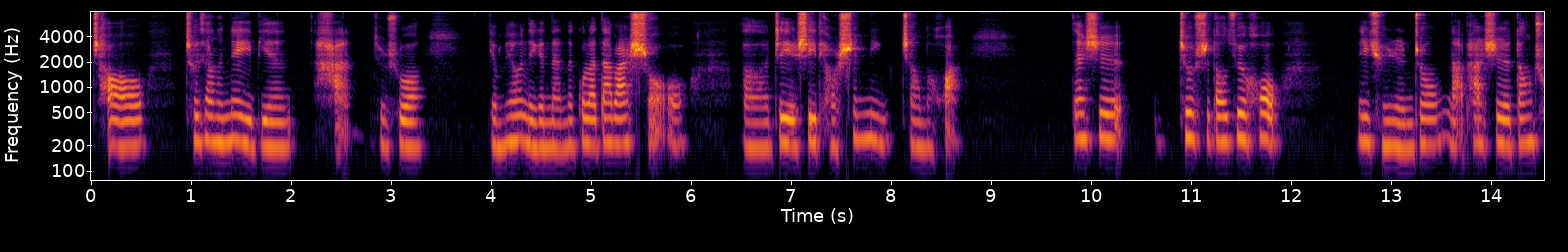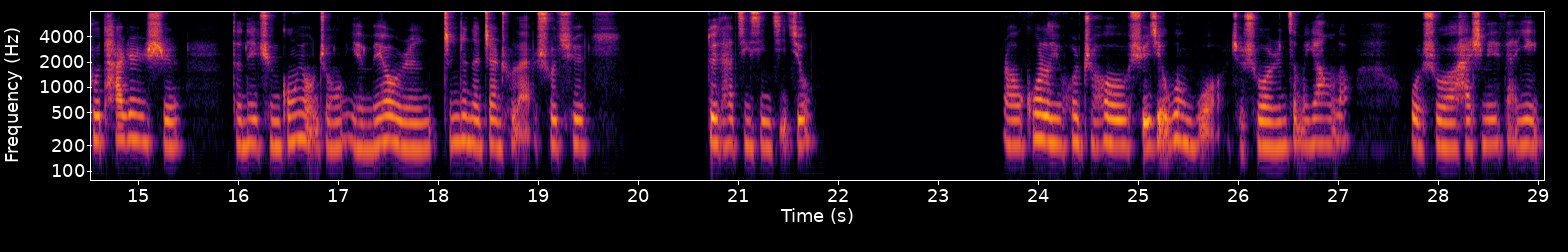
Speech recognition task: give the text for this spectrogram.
朝车厢的那一边喊，就说有没有哪个男的过来搭把手？呃，这也是一条生命这样的话。但是就是到最后。那群人中，哪怕是当初他认识的那群工友中，也没有人真正的站出来说去对他进行急救。然后过了一会儿之后，学姐问我就说人怎么样了？我说还是没反应。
